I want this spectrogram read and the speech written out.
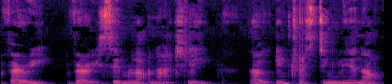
very, very similar. And actually, though, interestingly enough,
